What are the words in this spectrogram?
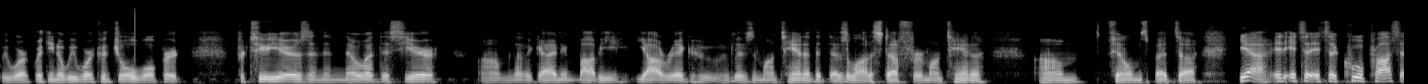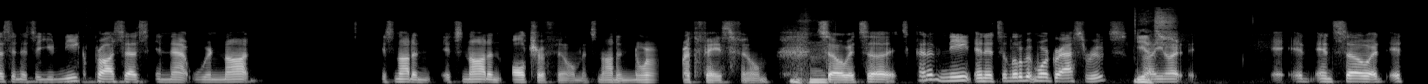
we work with. You know, we worked with Joel Wolpert for two years, and then Noah this year. Um, another guy named Bobby Yarig who, who lives in Montana that does a lot of stuff for Montana. Um, films. But uh, yeah, it, it's a it's a cool process, and it's a unique process in that we're not. It's not an it's not an ultra film. It's not a North Face film. Mm-hmm. So it's a it's kind of neat, and it's a little bit more grassroots. Yes. Uh, you know, it, it, and so it, it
